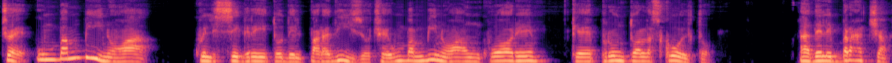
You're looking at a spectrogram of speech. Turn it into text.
Cioè un bambino ha quel segreto del paradiso, cioè un bambino ha un cuore che è pronto all'ascolto, ha delle braccia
